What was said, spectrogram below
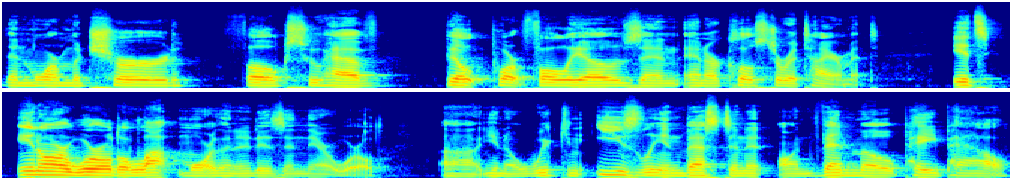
than more matured folks who have built portfolios and, and are close to retirement. It's in our world a lot more than it is in their world. Uh, you know, we can easily invest in it on Venmo, PayPal,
